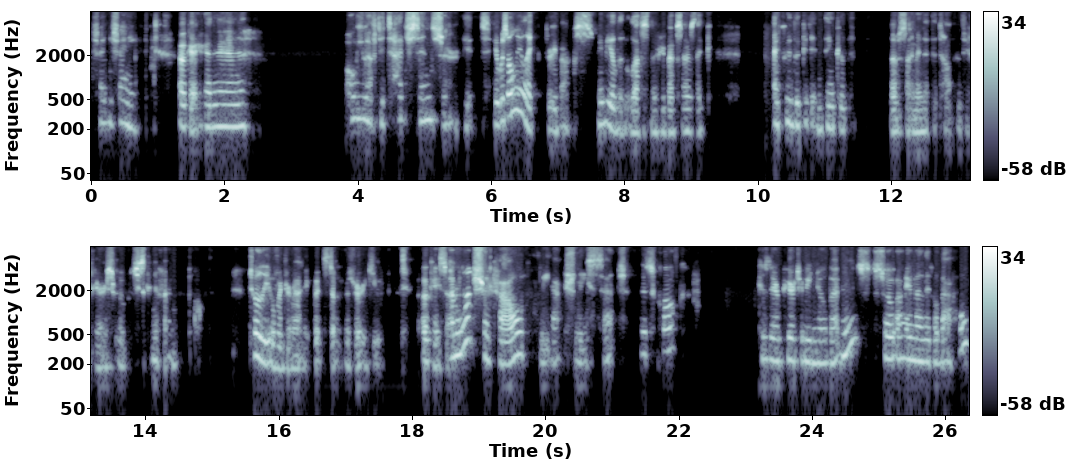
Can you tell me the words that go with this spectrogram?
Shiny, shiny. Okay, and then oh, you have to touch sensor it. It was only like three bucks, maybe a little less than three bucks. I was like, I could look at it and think of of Simon at the top of the Ferris wheel, which is kind of fun. Totally over dramatic, but still it was very cute. Okay, so I'm not sure how we actually set this clock because there appear to be no buttons. So I am a little baffled.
